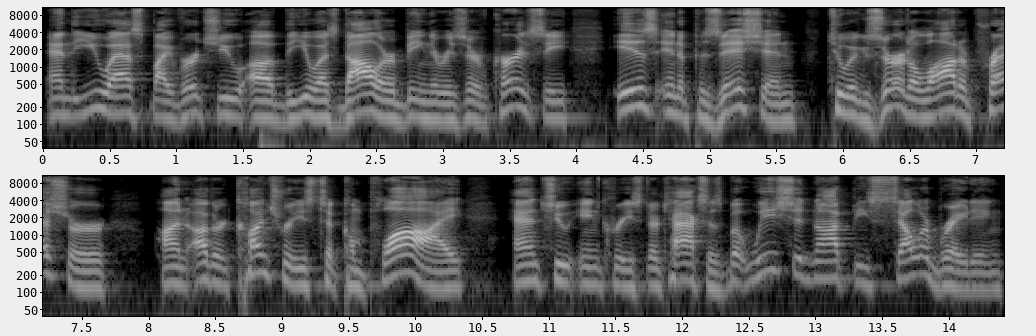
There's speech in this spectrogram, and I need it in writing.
And the U.S., by virtue of the U.S. dollar being the reserve currency, is in a position to exert a lot of pressure on other countries to comply and to increase their taxes. But we should not be celebrating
